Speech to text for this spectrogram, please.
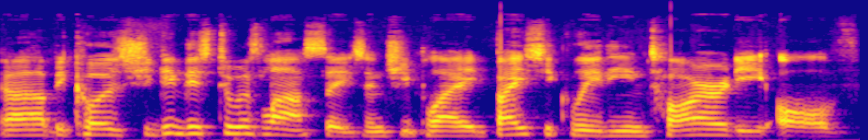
uh, because she did this to us last season. She played basically the entirety of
